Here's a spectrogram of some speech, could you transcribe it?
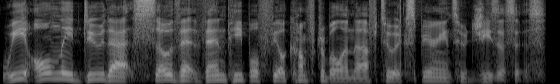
We only do that so that then people feel comfortable enough to experience who Jesus is.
